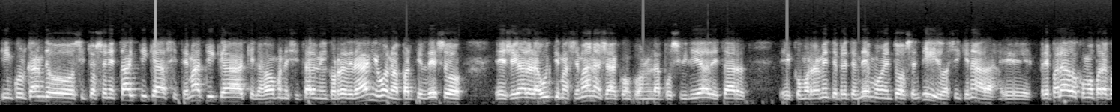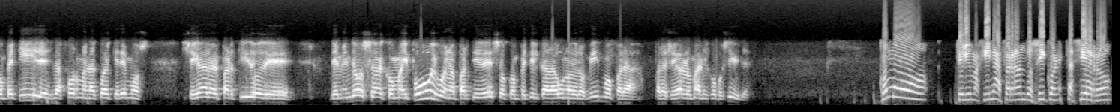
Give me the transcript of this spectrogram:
inculcando situaciones tácticas, sistemáticas, que las vamos a necesitar en el correr del año y bueno, a partir de eso eh, llegar a la última semana ya con, la posibilidad de estar eh, como realmente pretendemos en todo sentido, así que nada, eh, preparados como para competir, es la forma en la cual queremos llegar al partido de, de Mendoza con Maipú y bueno, a partir de eso competir cada uno de los mismos para, para llegar lo más lejos posible. ¿Cómo te lo imaginas, Fernando, sí, con esta cierro,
